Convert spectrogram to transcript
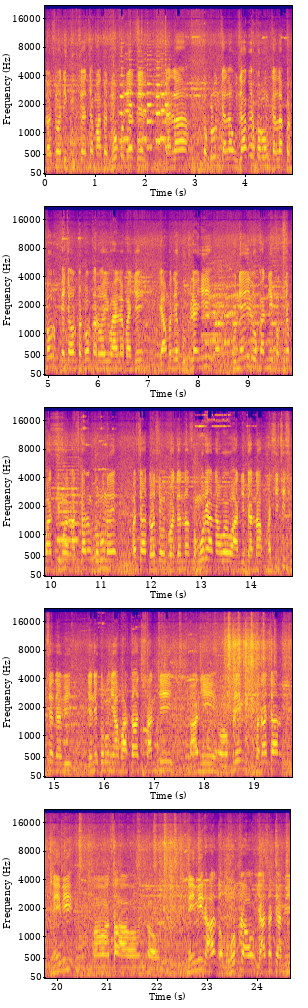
दहशतवादी कृत्याच्या मागं जो कोणी असेल त्याला पकडून त्याला उजागर करून त्याला कठोर त्याच्यावर कठोर कारवाई व्हायला पाहिजे. यामध्ये कुठल्याही कोण्याही लोकांनी पक्षपात किंवा राजकारण करू नये अशा दहशतवाद्यांना समोर आणावं आणि त्यांना फाशीची शिक्षा द्यावी जेणेकरून या भारतात शांती आणि प्रेम सदाचार नेहमी सा- नेहमी राहत होत राहो. यासाठी आम्ही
